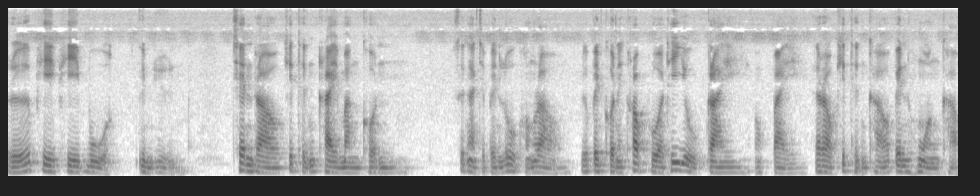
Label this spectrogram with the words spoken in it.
หรือ PP บวกอื่นๆ เช่นเราคิดถึงใครบางคน ซึ่งอาจจะเป็นลูกของเรา หรือเป็นคนในครอบครัวที่อยู่ไกลออกไปและเราคิดถึงเขาเป็นห่วงเขา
